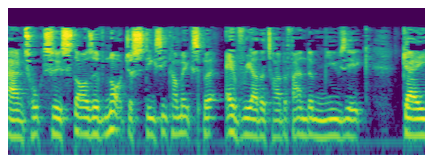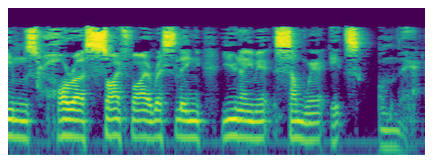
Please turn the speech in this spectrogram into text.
and talk to stars of not just DC Comics, but every other type of fandom, music, games, horror, sci-fi, wrestling, you name it, somewhere it's on there.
